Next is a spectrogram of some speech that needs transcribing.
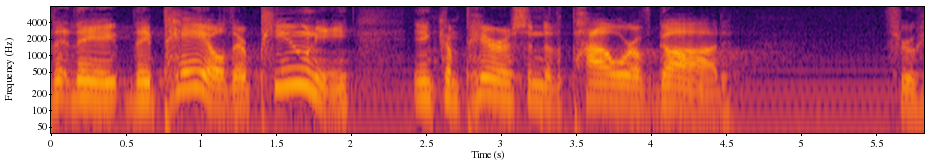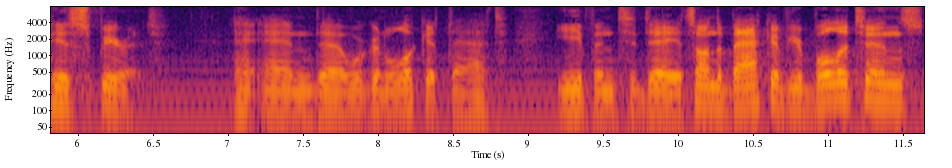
they, they, they pale, they're puny in comparison to the power of God through His Spirit. And uh, we're going to look at that even today. It's on the back of your bulletins.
